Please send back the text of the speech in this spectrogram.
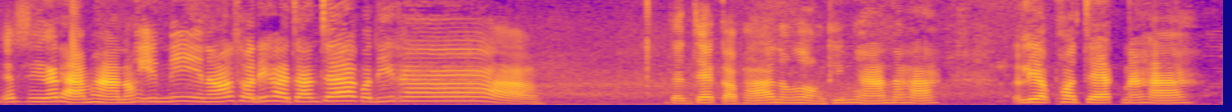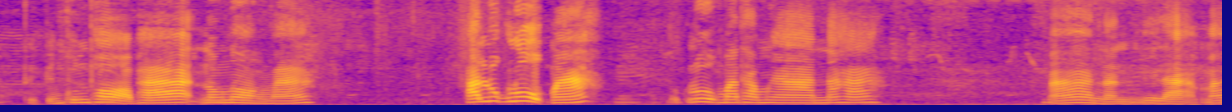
เอฟซีก็ถามหาน้องอินนี่เนาะสวัสดีค่ะจารย์แจ๊กสวัสดีค่ะจารย์แจ๊กกับพาน้องๆทีมงานนะคะ เรียกพ่อแจ๊กนะคะ ถือเป็นคุณพ่อพาน้องๆมา พาลูกๆมาลูกๆมาทำงานนะคะ มานั่นนี่แหละมา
